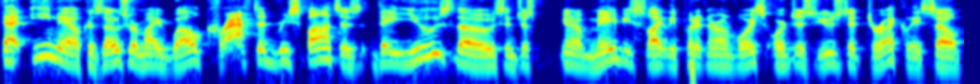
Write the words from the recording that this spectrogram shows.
that email, because those were my well crafted responses. They used those and just you know maybe slightly put it in their own voice or just used it directly. So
